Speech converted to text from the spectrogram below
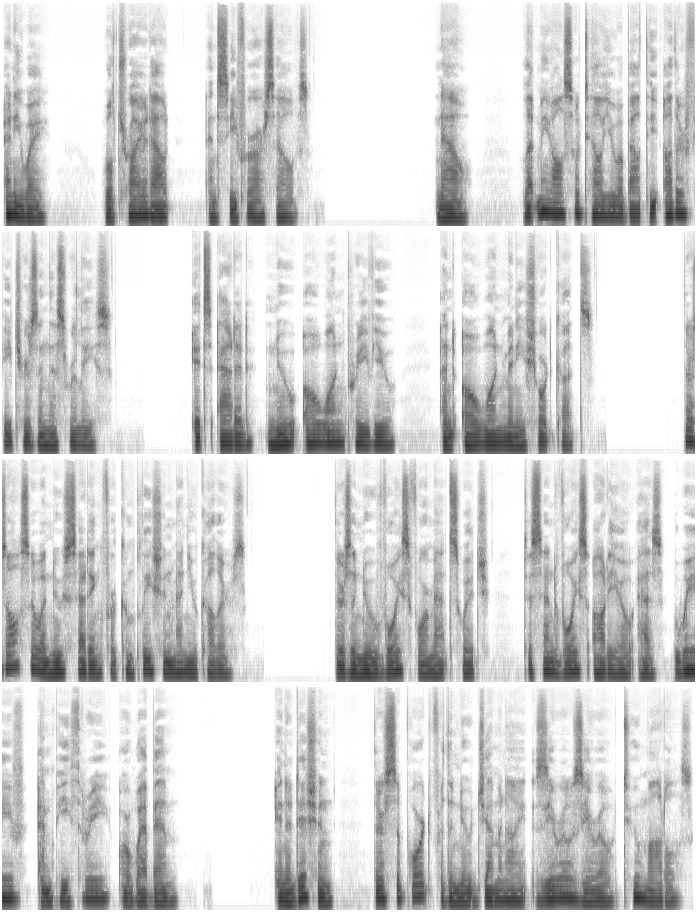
Anyway, We'll try it out and see for ourselves. Now, let me also tell you about the other features in this release. It's added new O1 preview and O1 mini shortcuts. There's also a new setting for completion menu colors. There's a new voice format switch to send voice audio as WAV, MP3, or WebM. In addition, there's support for the new Gemini 002 models.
